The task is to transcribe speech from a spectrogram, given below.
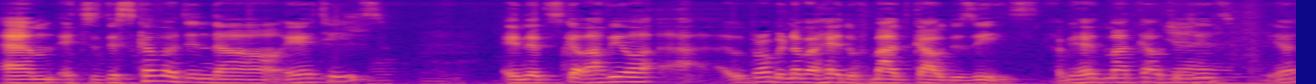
Um, it's discovered in the eighties. In the discover, have you uh, probably never heard of mad cow disease? Have you heard mad cow Yeah, disease? yeah. Yeah.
